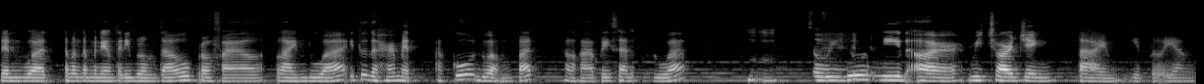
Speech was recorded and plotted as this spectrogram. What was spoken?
Dan buat teman-teman yang tadi belum tahu profile line 2 itu The Hermit. Aku 24, kalau Kak Prisan 2. Mm -mm. So we do need our recharging time gitu yang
